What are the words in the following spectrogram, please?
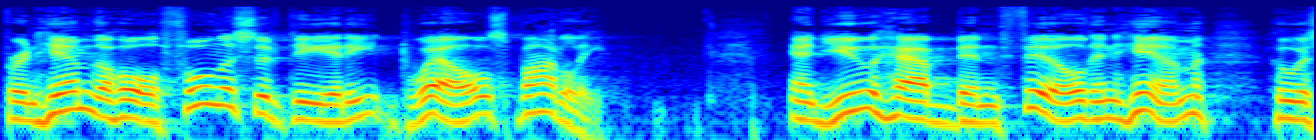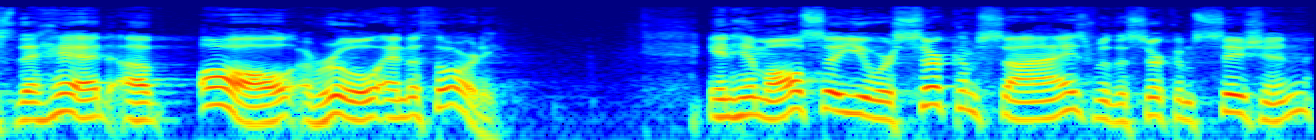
For in him the whole fullness of deity dwells bodily. And you have been filled in him who is the head of all rule and authority. In him also you were circumcised with a circumcision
